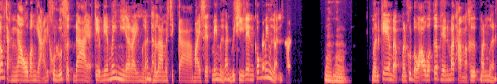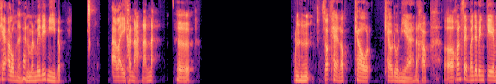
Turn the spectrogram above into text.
นอกจากเงาบางอย่างที่คุณรู้สึกได้อะเกมเนี้ยไม่มีอะไรเหมือน Terra Mystica mindset ไม่เหมือนวิธีเล่นก็ไม่เหมือนอือฮึเหมือนเกมแบบเหมือนคุณบอกว่าเอา worker paint มาทำอะคือมันเหมือนแค่อารมณ์อย่างนั้นมันไม่ได้มีแบบอะไรขนาดนั้นอะ เอออือฮึก็ Clan แล้ว Cale Caledonia นะครับเอ่อ concept มันจะเป็นเกม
